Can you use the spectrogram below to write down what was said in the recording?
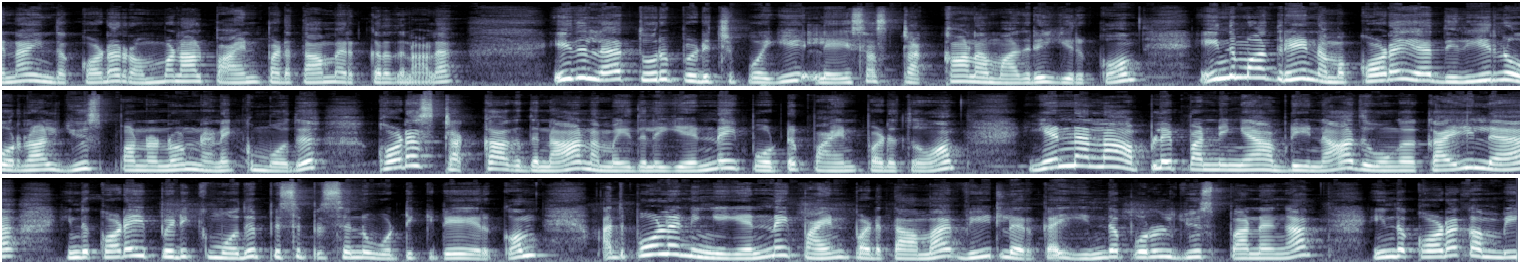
ஏன்னா இந்த கொடை ரொம்ப நாள் பயன்படுத்தாமல் இருக்கிறதுனால இதில் துரு பிடிச்சு போய் லேசாக ஸ்ட்ரக் ஆன மாதிரி இருக்கும். இந்த மாதிரி நம்ம கொடையை திடீர்னு ஒரு நாள் யூஸ் பண்ணணும்னு நினைக்கும் போது கொடை ஸ்டக் ஆகுதுன்னா நம்ம இதில் எண்ணெய் போட்டு பயன்படுத்துவோம். என்னெல்லாம் அப்ளை பண்ணீங்க அப்படின்னா அது உங்கள் கையில் இந்த கொடையை பிடிக்கும் போது பிசு பிசுன்னு ஒட்டிக்கிட்டே இருக்கும். அதுபோல் நீங்கள் எண்ணெய் பயன்படுத்தாமல் வீட்டில் இருக்க இந்த பொருள் யூஸ் பண்ணுங்கள் இந்த கொடை கம்பி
